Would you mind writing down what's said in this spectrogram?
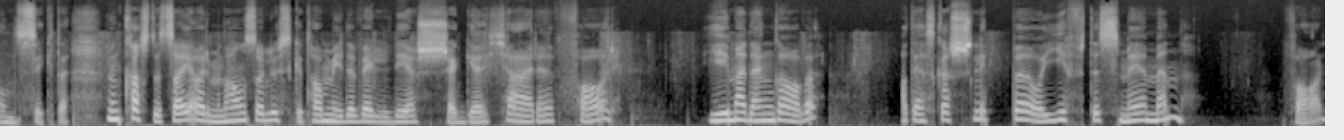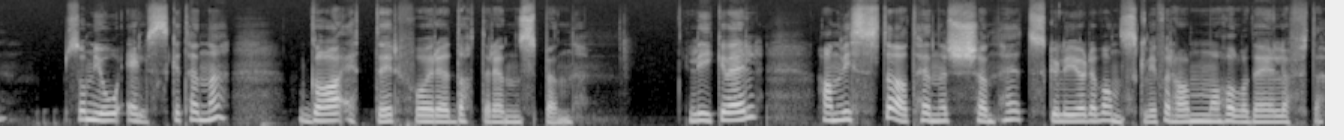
ansiktet. Hun kastet seg i armene hans og lusket ham i det veldige skjegget. Kjære far, gi meg den gave at jeg skal slippe å giftes med menn. Faren, som jo elsket henne, ga etter for datterens bønn. Likevel, han visste at hennes skjønnhet skulle gjøre det vanskelig for ham å holde det løftet.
